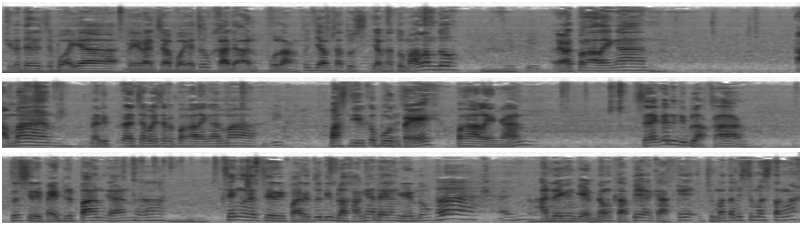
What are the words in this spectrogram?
kita dari Ranca Buaya dari Ranca Buaya tuh keadaan pulang tuh jam satu jam satu malam tuh lewat pengalengan aman. Dari Ranca Buaya sampai pengalengan mah pas di kebun teh pengalengan saya kan di belakang. Terus si Ripari di depan kan. Heeh. saya ngeliat si Ripari tuh di belakangnya ada yang gendong. Alah, anjing. ada yang gendong tapi yang kakek cuma tapi cuma setengah.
